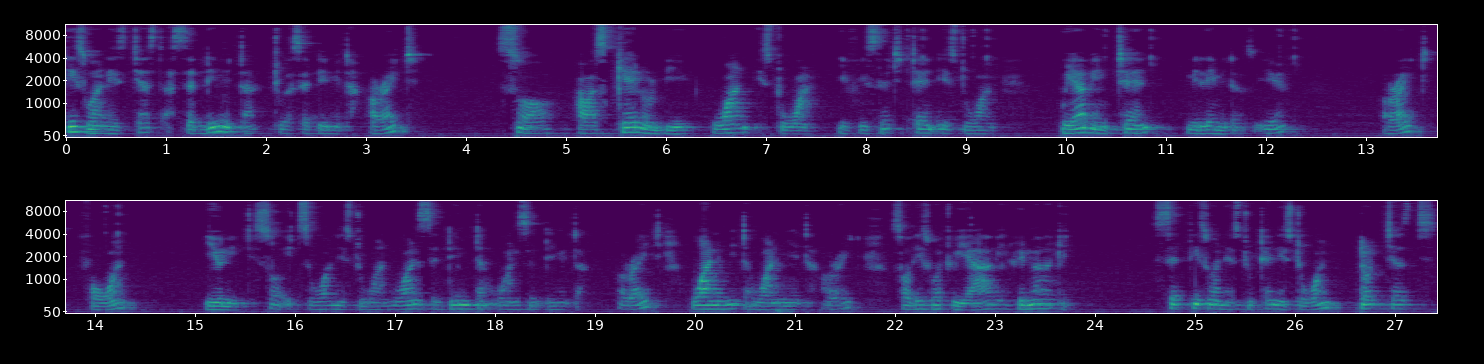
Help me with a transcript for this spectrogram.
This one is just a centimeter to a centimeter all right? So our scale will be 1 is to 1 if we set 10 is to 1 we have in 10 millimeters here. All right for one unit. So it's 1 is to 1 1 centimeter 1 centimeter. All right 1 meter 1 meter. All right so this is what we have. Remember to set this one as to 10 is to 1 don't just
